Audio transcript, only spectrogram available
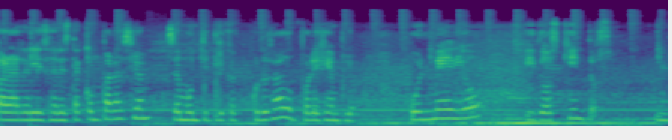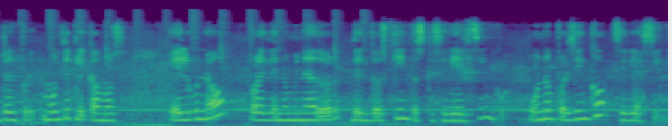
Para realizar esta comparación se multiplica cruzado, por ejemplo, un medio y dos quintos. Entonces multiplicamos el 1 por el denominador del 2 quintos, que sería el 5. 1 por 5 sería 5.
